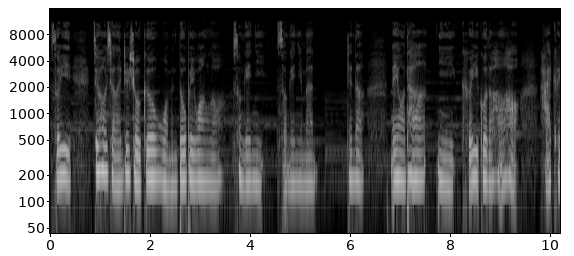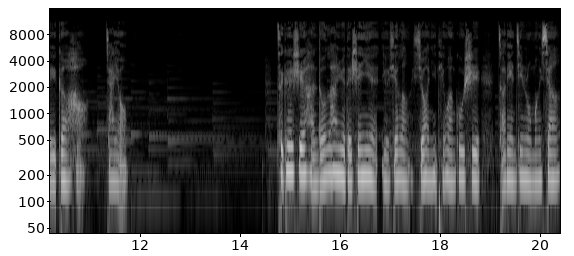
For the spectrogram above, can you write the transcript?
所以最后选了这首歌，我们都被忘了，送给你，送给你们。真的，没有他，你可以过得很好，还可以更好，加油。此刻是寒冬腊月的深夜，有些冷。希望你听完故事，早点进入梦乡，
